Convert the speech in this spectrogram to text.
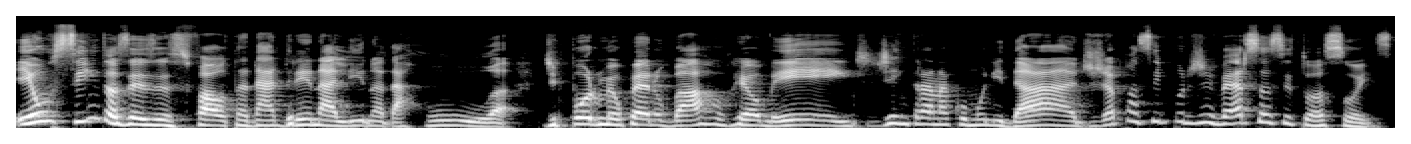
Eu sinto às vezes falta da adrenalina da rua, de pôr meu pé no barro realmente, de entrar na comunidade. Já passei por diversas situações.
